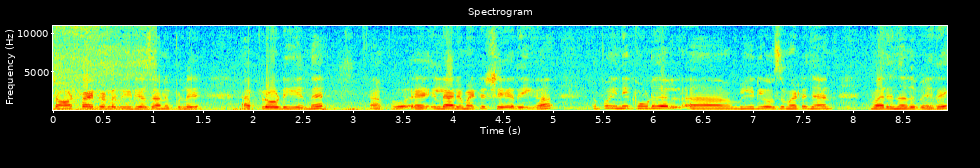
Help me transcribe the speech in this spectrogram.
ഷോർട്ടായിട്ടുള്ള വീഡിയോസാണ് ഇപ്പോൾ അപ്ലോഡ് ചെയ്യുന്നത് അപ്പോൾ എല്ലാവരുമായിട്ട് ഷെയർ ചെയ്യുക. അപ്പോൾ ഇനി കൂടുതൽ വീഡിയോസുമായിട്ട് ഞാൻ വരുന്നത് വരെ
